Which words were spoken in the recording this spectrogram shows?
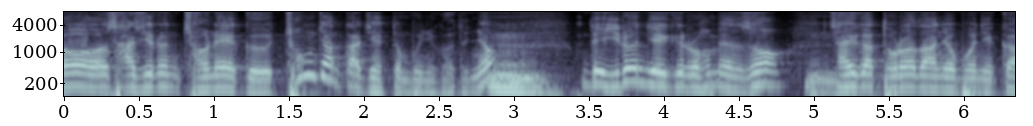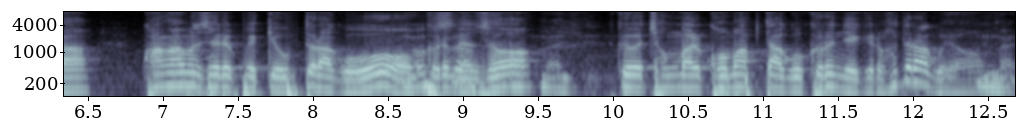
어 사실은 전에 그 총장까지 했던 분이거든요. 음. 근데 이런 얘기를 하면서 자기가 돌아다녀 보니까 광화문 세력밖에 없더라고. 없어. 그러면서. 그 정말 고맙다고 그런 얘기를 하더라고요. 맞아.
